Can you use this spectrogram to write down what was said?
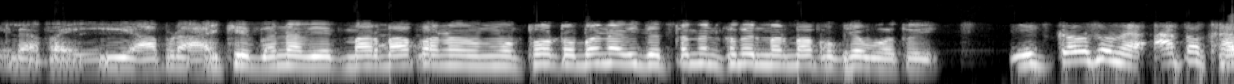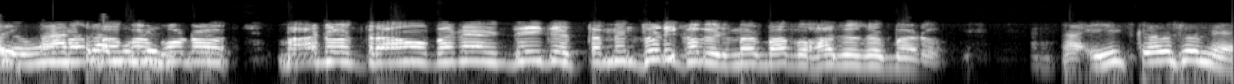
એટલે ભાઈ ઈ આપણે આખી બનાવી એક મારા બાપાનો ફોટો બનાવી દો તમને ખબર મારા બાપો કેવો હતો. ઈ? જ કહું છું ને આ તો ખાલી ખાલી મારા બાપાનો ફોટો બાડો ત્રાવો બનાવી દઈ દે તમને થોડી ખબર મારા બાપો હાજો છે બાડો? હા ઈ જ કહું છું ને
